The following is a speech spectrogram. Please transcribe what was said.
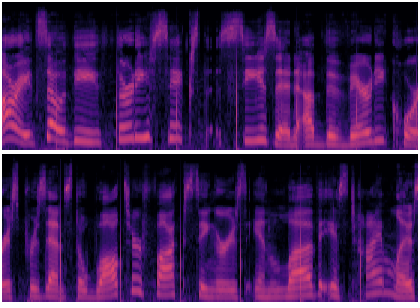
All right. So the 36th season of the Verdi Chorus presents the Walter Fox Singers in Love is Timeless,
